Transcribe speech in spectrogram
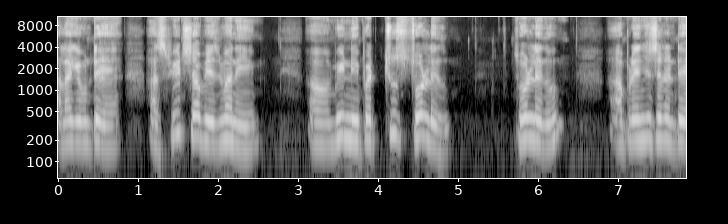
అలాగే ఉంటే ఆ స్వీట్ షాప్ యజమాని వీడిని పెట్టి చూసి చూడలేదు. చూడలేదు. అప్పుడు ఏం చేశాడంటే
